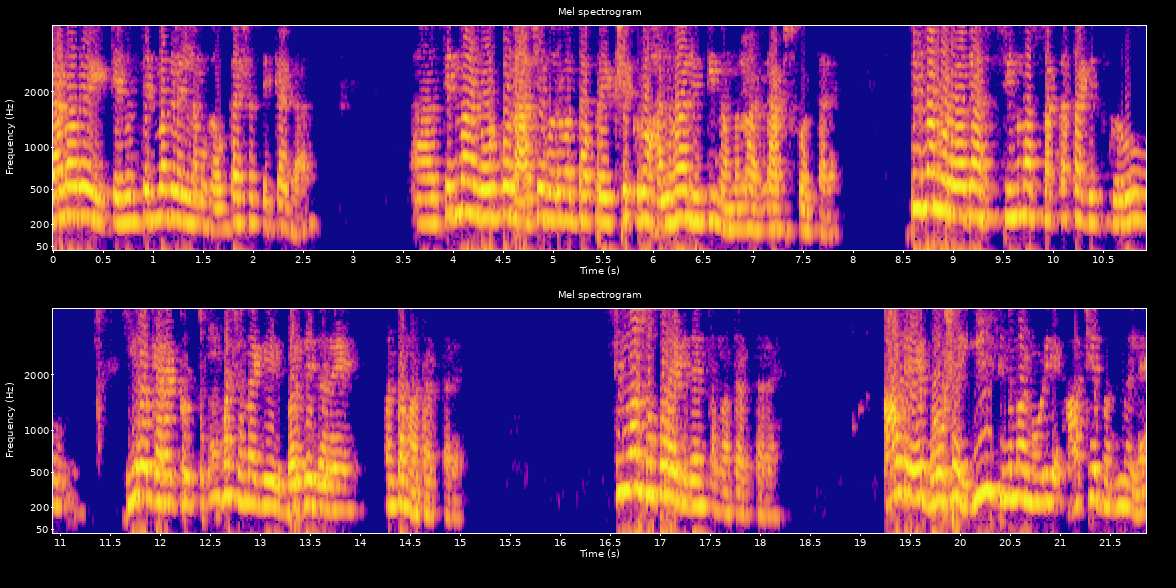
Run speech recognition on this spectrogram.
ರಾಣ ಅವರೇ, ಕೆಲವೊಂದು ಸಿನಿಮಾಗಳಲ್ಲಿ ನಮ್ಗೆ ಅವಕಾಶ ಸಿಕ್ಕಾಗ ಸಿನಿಮಾ ನೋಡ್ಕೊಂಡು ಆಚೆ ಬರುವಂತ ಪ್ರೇಕ್ಷಕರು ಹಲವಾರು ರೀತಿ ನಮ್ಮನ್ನ ಜ್ಞಾಪಿಸ್ಕೊಳ್ತಾರೆ. ಸಿನಿಮಾ ನೋಡುವಾಗ ಸಿನಿಮಾ ಸಖತ್ ಗುರು, ಹೀರೋ ಕ್ಯಾರೆಕ್ಟರ್ ತುಂಬಾ ಚೆನ್ನಾಗಿ ಬರ್ದಿದ್ದಾರೆ ಅಂತ ಮಾತಾಡ್ತಾರೆ. ಸಿನಿಮಾ ಸೂಪರ್ ಆಗಿದೆ ಅಂತ ಮಾತಾಡ್ತಾರೆ. ಆದ್ರೆ ಬಹುಶಃ ಈ ಸಿನಿಮಾ ನೋಡಿ ಆಚೆ ಬಂದ್ಮೇಲೆ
